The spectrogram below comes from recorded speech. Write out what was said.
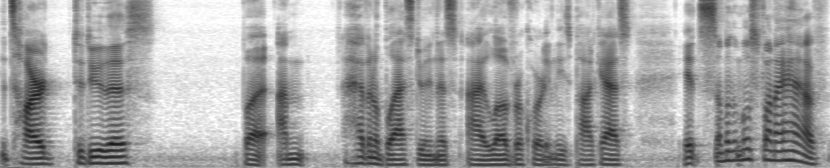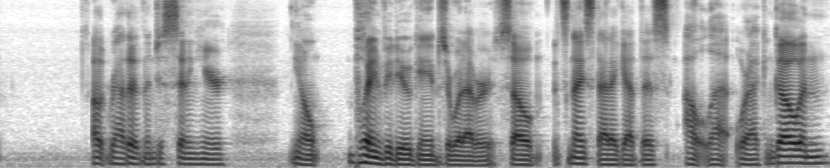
it's hard to do this, but I'm having a blast doing this. I love recording these podcasts. It's some of the most fun I have. Uh, rather than just sitting here, you know, playing video games or whatever. So, it's nice that I get this outlet where I can go and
